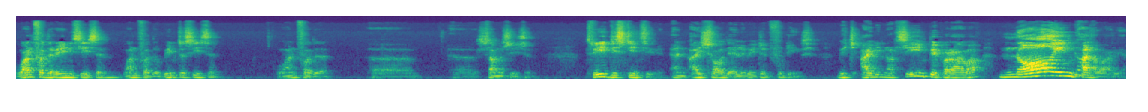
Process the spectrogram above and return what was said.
One for the rainy season, one for the winter season, one for the uh, uh, summer season. Three distinct. And I saw the elevated footings, which I did not see in Piparava nor in Ganavarya.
